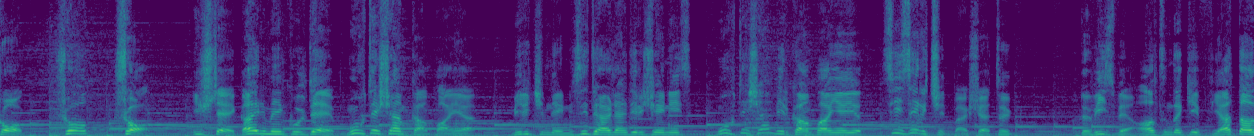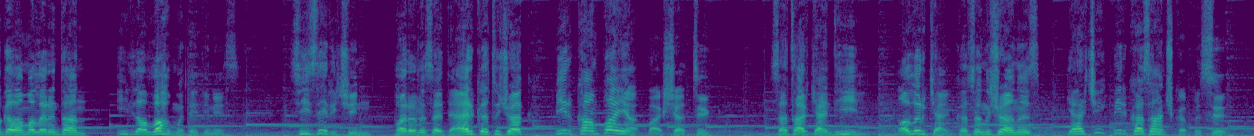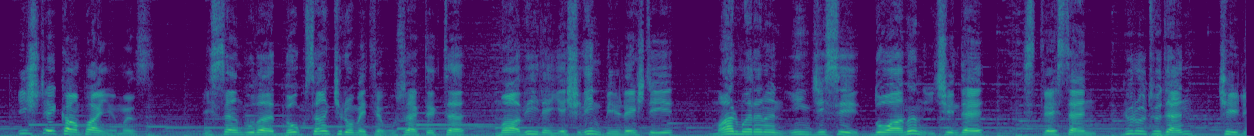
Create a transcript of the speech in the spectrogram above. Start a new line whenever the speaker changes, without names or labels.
Şok, şok, şok. İşte gayrimenkulde muhteşem kampanya. Birikimlerinizi değerlendireceğiniz muhteşem bir kampanyayı sizler için başlattık. Döviz ve altındaki fiyat dalgalanmalarından illallah mı dediniz? Sizler için paranıza değer katacak bir kampanya başlattık. Satarken değil, alırken kazanacağınız gerçek bir kazanç kapısı. İşte kampanyamız. İstanbul'a 90 kilometre uzaklıkta mavi ile yeşilin birleştiği Marmara'nın incisi doğanın içinde stresten, gürültüden, kirli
